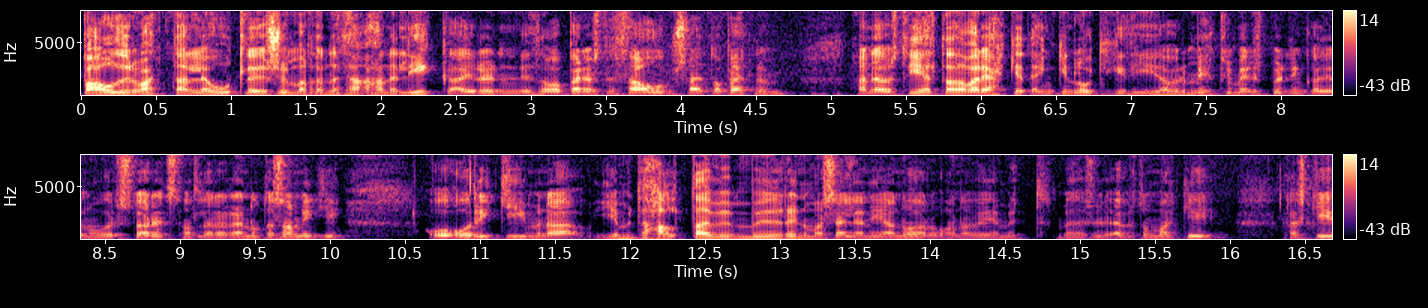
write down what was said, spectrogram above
báður vantanlega útleiði sumar þannig að hann er líka í rauninni þá að berjast þá um sæt á bekknum. Þannig að veist, ég held að það var ekkert engin lógik í því það verður miklu meiri spurninga því nú er Störriðs náttúrulega að renna út af samlingi og, og Ríki, ég, meina, ég myndi halda ef við reynum að selja hann í janúar og hann hafi einmitt með þessu efstónmarki kannski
